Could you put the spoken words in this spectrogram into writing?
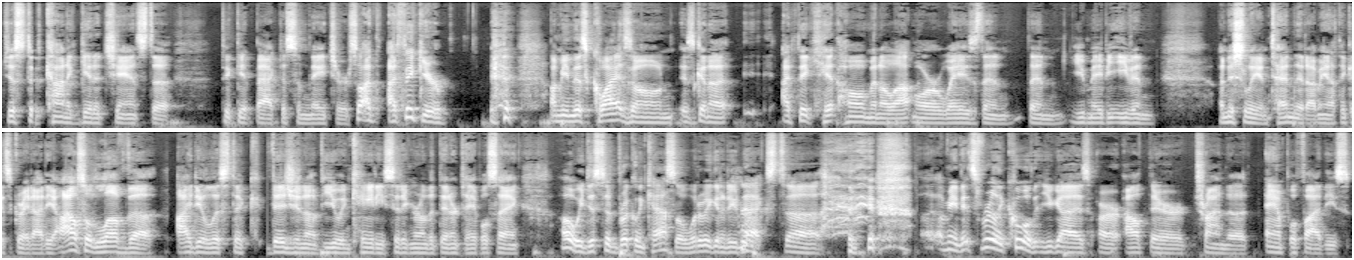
just to kind of get a chance to to get back to some nature. So I, I think you're, I mean, this quiet zone is gonna, I think, hit home in a lot more ways than than you maybe even initially intended. I mean, I think it's a great idea. I also love the idealistic vision of you and Katie sitting around the dinner table saying, "Oh, we just did Brooklyn Castle. What are we going to do next?" Uh, I mean, it's really cool that you guys are out there trying to amplify these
